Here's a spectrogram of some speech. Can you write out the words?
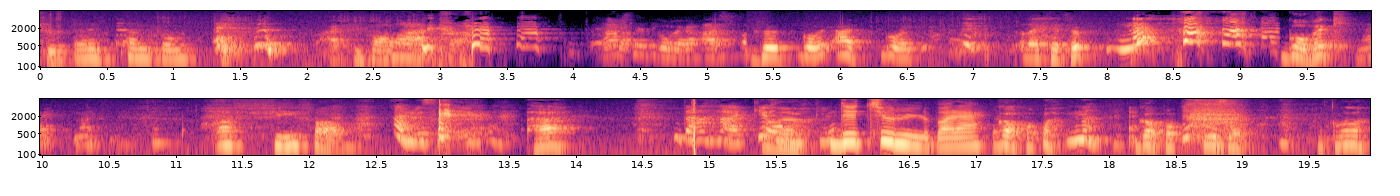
Slutt, det er en pannkom. Nei, fy faen, nei. Æsj, gå vekk, æsj. Gå vekk, æsj, gå vekk. Det er ketchup. Gå vekk. Nei, nei. Å, fy faen. Er du seriøs? Hæ? Det er ikke ordentlig. Du tuller bare. Gap opp, da. Gap opp, skal vi se. Kom igjen, da.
